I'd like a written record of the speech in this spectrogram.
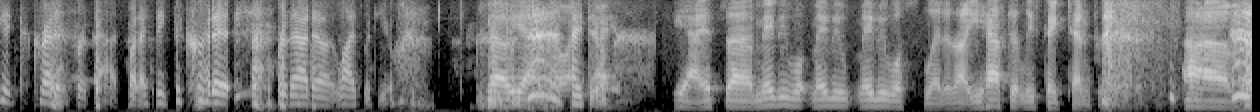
take credit for that but i think the credit for that uh lies with you no yeah no i, I do I, yeah, it's uh maybe we'll maybe maybe we'll split it out. You have to at least take ten percent. um,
